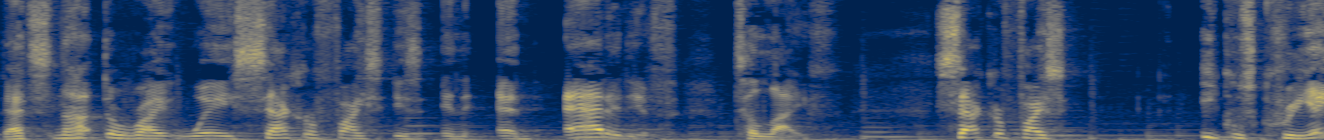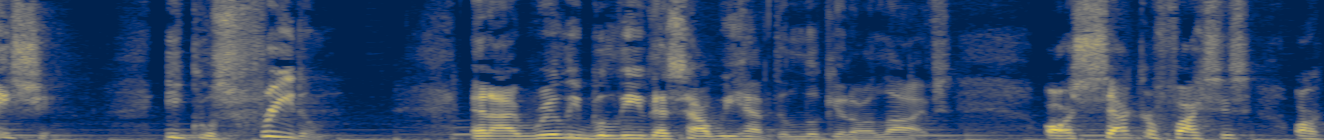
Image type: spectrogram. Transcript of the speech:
That's not the right way. Sacrifice is an, an additive to life. Sacrifice equals creation, equals freedom. And I really believe that's how we have to look at our lives. Our sacrifices are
